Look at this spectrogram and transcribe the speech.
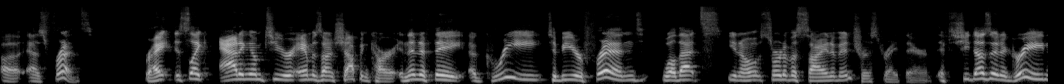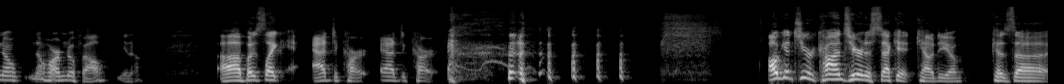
uh, as friends, right? It's like adding them to your Amazon shopping cart, and then if they agree to be your friend, well, that's you know sort of a sign of interest right there. If she doesn't agree, no no harm, no foul, you know. Uh, but it's like add to cart, add to cart. I'll get to your cons here in a second, Caldio, because uh,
